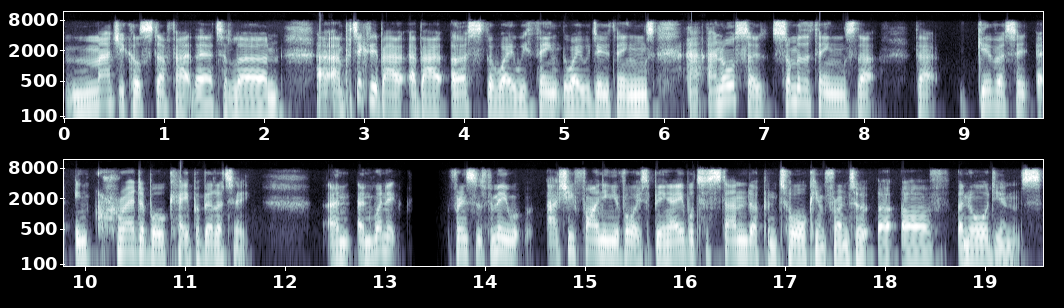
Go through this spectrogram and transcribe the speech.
magical stuff out there to learn, uh, and particularly about, about us, the way we think, the way we do things, and, and also some of the things that, that give us incredible capability and and when it for instance, for me, actually finding your voice, being able to stand up and talk in front of, uh, of an audience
